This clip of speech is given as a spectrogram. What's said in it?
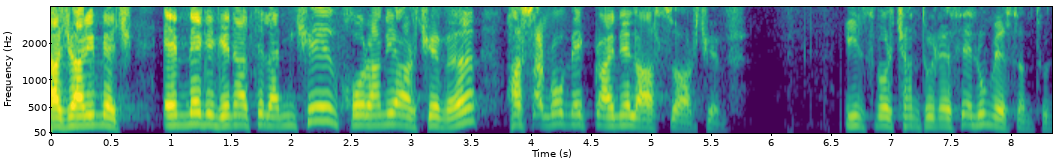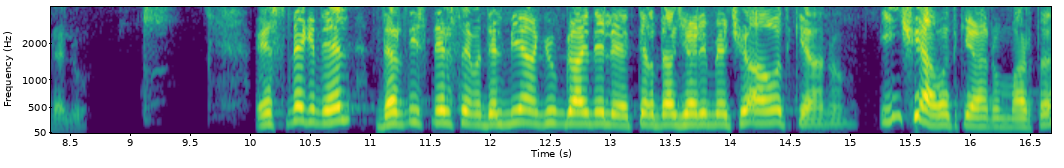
դաջարի մեջ այն մեկը գնացել է մինչև խորանի արջևը հասակով մեկ կայնել աստծո արջև ինձ որ չընդունես ելում ես ընդունելու Այս մեկն էլ դեռնից ներս է մտել մի անգյուն գայնել է այդտեղ դաջարի մեջ աղոտ կի անում։ Ինչի աղոտ կի անում մարդը։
